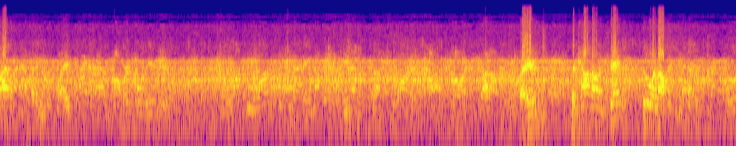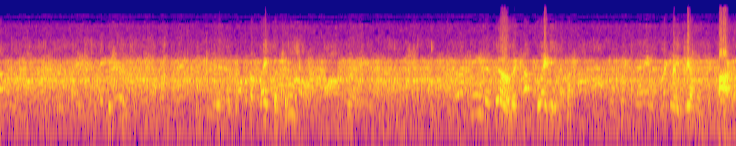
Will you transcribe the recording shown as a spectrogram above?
five and a half innings to play. Kleiner has homered for the Indians. Milwaukee won, Cincinnati nothing. The end of stuff. Lawrence Fox throwing shutout the count on Chase, two and nothing. Over the for two low. All three. 13 to 2, the Cubs leading in the top half of the sixth inning at Wrigley Field in Chicago.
